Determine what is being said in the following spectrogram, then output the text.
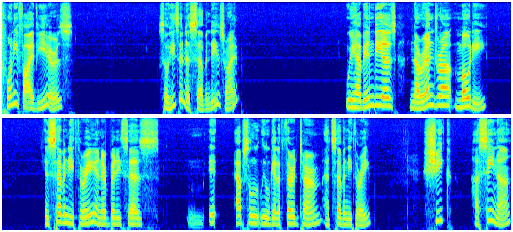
25 years. So he's in his 70s, right? We have India's Narendra Modi is 73, and everybody says mm, it absolutely will get a third term at 73. Sheikh Hasina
